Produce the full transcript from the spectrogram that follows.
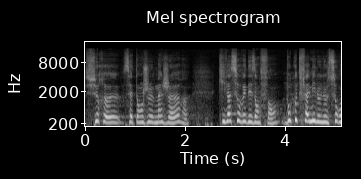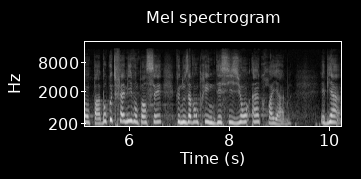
sur euh, cet enjeu majeur qui va sauver des enfants. Beaucoup de familles ne le sauront pas. Beaucoup de familles vont penser que nous avons pris une décision incroyable. Eh bien,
